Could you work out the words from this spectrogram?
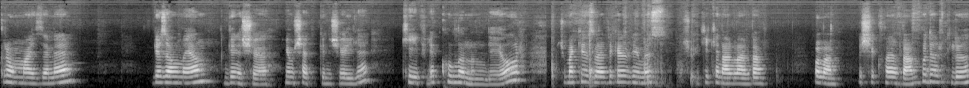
Krom malzeme. Göz almayan gün ışığı, yumuşak gün ışığı ile keyifle kullanın diyor. Şu makyajlarda gördüğümüz şu iki kenarlardan olan ışıklardan bu dörtlü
